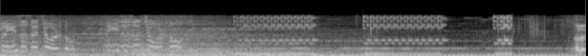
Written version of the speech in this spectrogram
प्लीज़ उसे छोड़ दो। प्लीज़ उसे छोड़ दो। हेलो।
